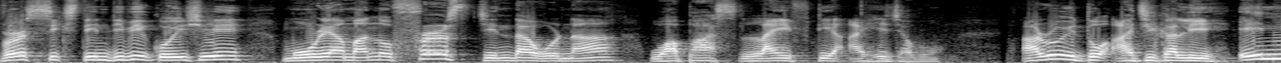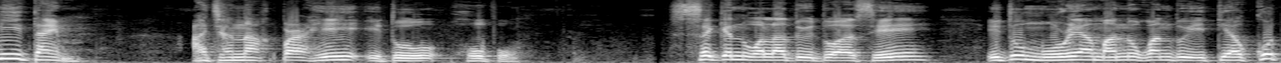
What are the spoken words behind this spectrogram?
ভাৰ্চ ছিক্সটিন দিবি কৈছে মৰিয়া মানুহ ফাৰ্ষ্ট চিন্তা কৰনা ৱাপাছ লাইফ দি আহি যাব আৰু এইটো আজিকালি এনি টাইম আচানাক পৰাহে এইটো হ'ব ছেকেণ্ডৱালাটো এইটো আছে এইটো মৰিয়া মানুহ কাৰণটো এতিয়া ক'ত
